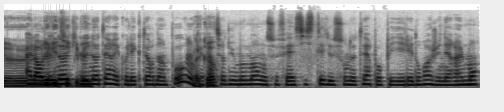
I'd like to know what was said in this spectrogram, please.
euh, Alors, le, no- qui le paye? notaire est collecteur d'impôts. Donc, à partir du moment où on se fait assister de son notaire pour payer les droits, généralement,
